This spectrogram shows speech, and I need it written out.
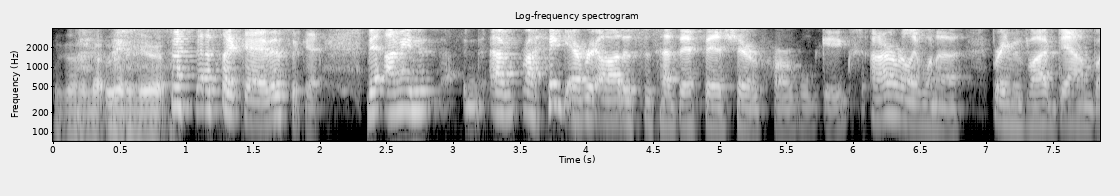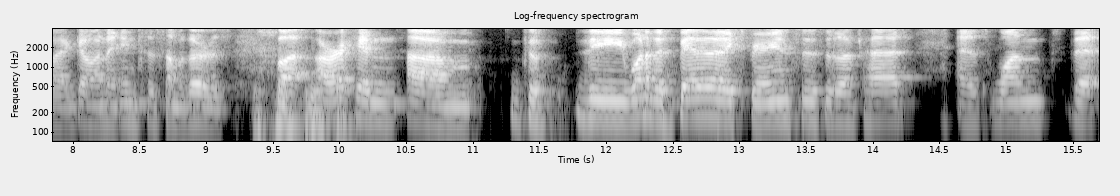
we're gonna we're gonna hear it. that's okay. That's okay. I mean, I, I think every artist has had their fair share of horrible gigs. I don't really want to bring the vibe down by going into some of those, but I reckon um, the the one of the better experiences that I've had, and it's one that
